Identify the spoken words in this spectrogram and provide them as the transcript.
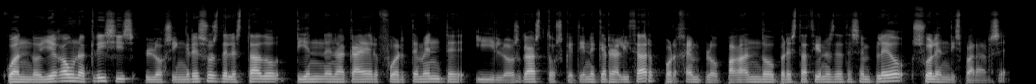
Cuando llega una crisis, los ingresos del Estado tienden a caer fuertemente y los gastos que tiene que realizar, por ejemplo, pagando prestaciones de desempleo, suelen dispararse.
